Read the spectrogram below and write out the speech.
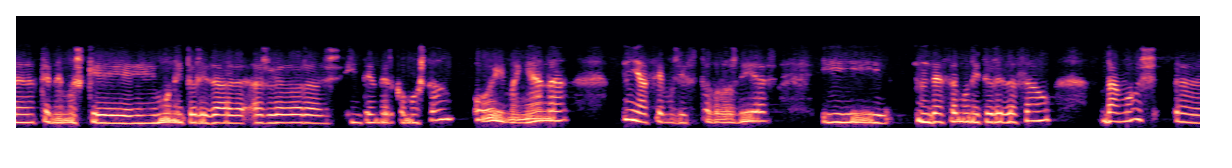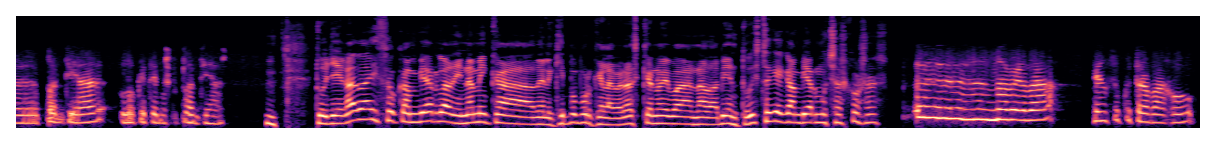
Uh, tenemos que monitorizar as jogadoras entender como estão. Hoje, mañana, e hacemos isso todos os dias e dessa monitorização vamos uh, plantear lo que temos que plantear. Tu llegada hizo cambiar la dinámica del equipo porque la verdad es que no iba nada bien. ¿Tuviste que cambiar muchas cosas? Uh, na verdade, penso que o trabalho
